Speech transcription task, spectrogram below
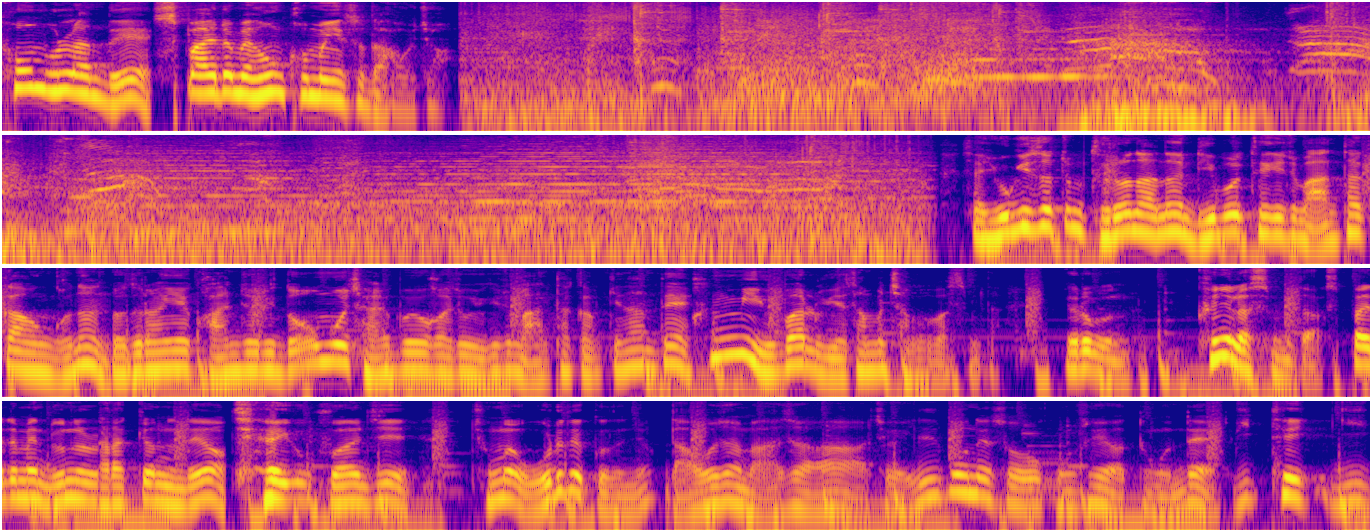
톰 홀란드의 스파이더맨 홈커밍에서 나오죠. 자 여기서 좀 드러나는 리볼텍이 좀 안타까운 거는 겨드랑이의 관절이 너무 잘 보여가지고 이게 좀 안타깝긴 한데 흥미 유발을 위해서 한번 잡아봤습니다. 여러분 큰일 났습니다. 스파이더맨 눈을 갈아 꼈는데요. 제가 이거 구한 지 정말 오래됐거든요. 나오자마자 제가 일본에서 공수해 왔던 건데 밑에 이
